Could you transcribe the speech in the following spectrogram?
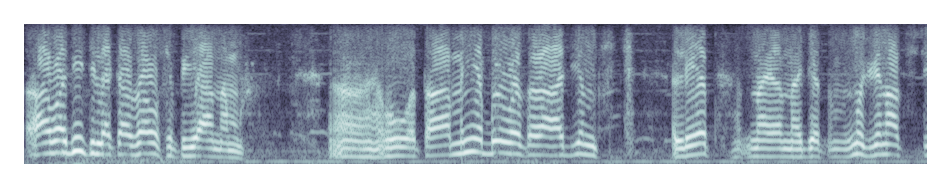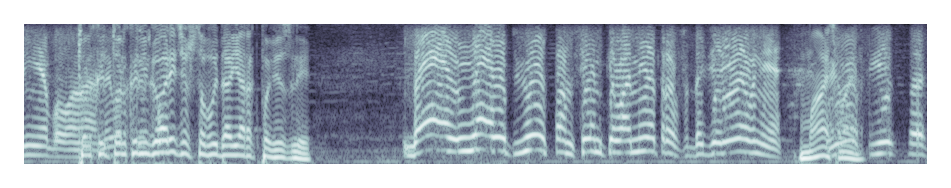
а водитель оказался пьяным. А, Вот. А мне было это 11 лет, наверное, где-то, ну, 12 не было. Только, наверное. Только вот не говорите, что вы доярок повезли. Да, и я вот вез там 7 километров до деревни. Мать Вез моя. яйца.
